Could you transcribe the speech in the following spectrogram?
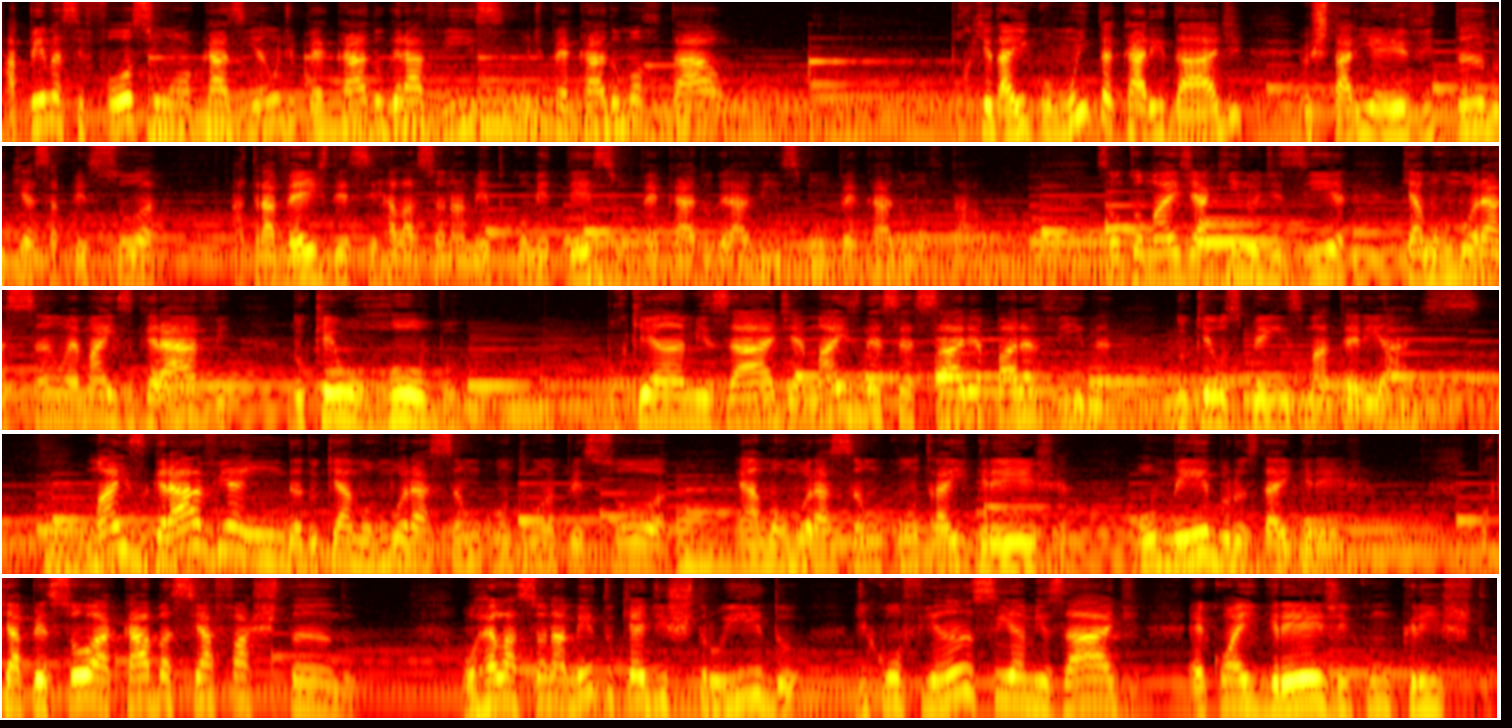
apenas se fosse uma ocasião de pecado gravíssimo, de pecado mortal. Porque daí, com muita caridade, eu estaria evitando que essa pessoa através desse relacionamento, cometesse um pecado gravíssimo, um pecado mortal. São Tomás de Aquino dizia que a murmuração é mais grave do que o roubo, porque a amizade é mais necessária para a vida do que os bens materiais. Mais grave ainda do que a murmuração contra uma pessoa é a murmuração contra a igreja ou membros da igreja, porque a pessoa acaba se afastando o relacionamento que é destruído de confiança e amizade é com a igreja e com Cristo,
